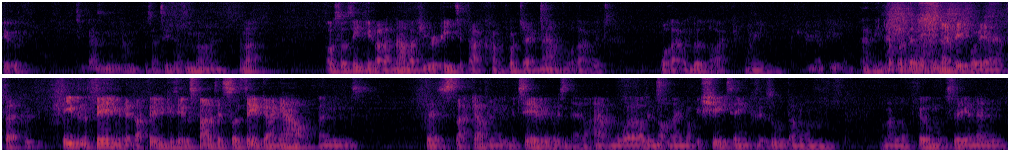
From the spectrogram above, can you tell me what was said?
it, it was, 2009. was that 2009 and I, I was sort of thinking about that now like if you repeated that kind of project now what that would what that would look like I mean People. I mean well, there would be no people yeah but even the feeling of it that feeling because it was kind of this sort of thing of going out and there's that gathering of material isn't there like out in the world and not knowing what you're shooting because it was all done on an analog film obviously and then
